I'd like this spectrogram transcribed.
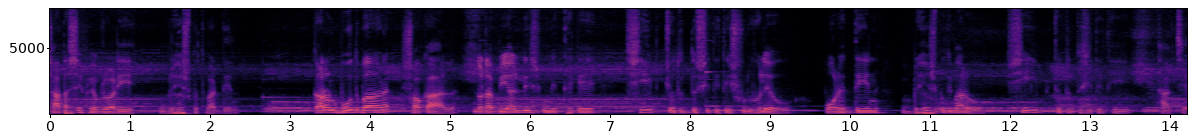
সাতাশে ফেব্রুয়ারি বৃহস্পতিবার দিন। কারণ বুধবার সকাল নটা বিয়াল্লিশ মিনিট থেকে শিব চতুর্দশী তিথি শুরু হলেও পরের দিন বৃহস্পতিবারও শিব চতুর্দশী তিথি থাকছে।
